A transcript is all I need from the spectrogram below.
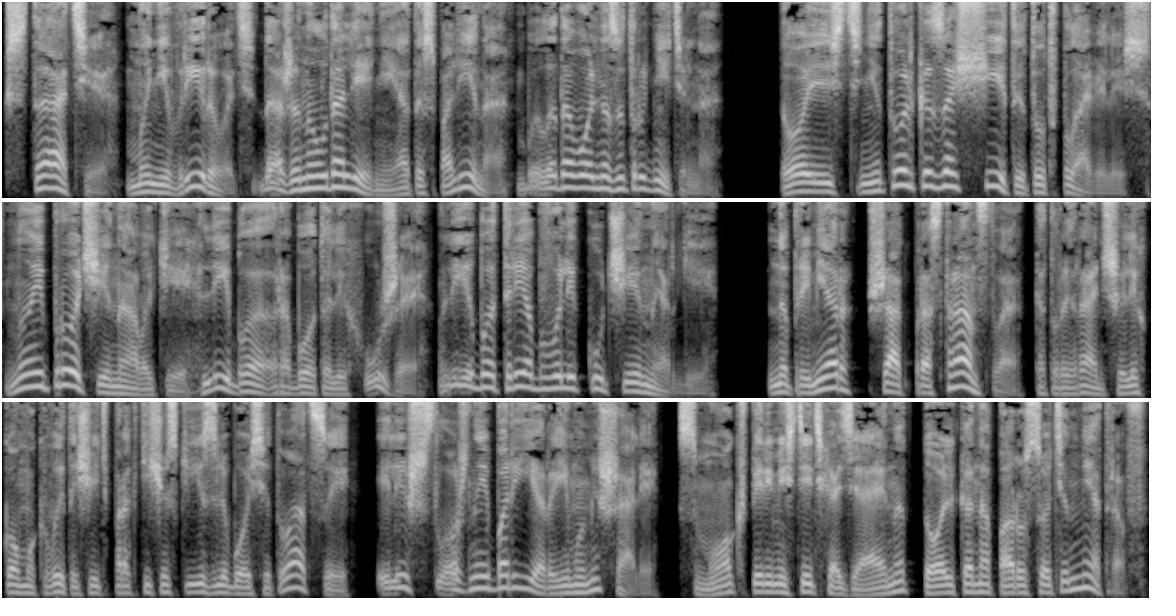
Кстати, маневрировать даже на удалении от Исполина было довольно затруднительно. То есть не только защиты тут плавились, но и прочие навыки либо работали хуже, либо требовали кучи энергии. Например, шаг пространства, который раньше легко мог вытащить практически из любой ситуации, и лишь сложные барьеры ему мешали, смог переместить хозяина только на пару сотен метров.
